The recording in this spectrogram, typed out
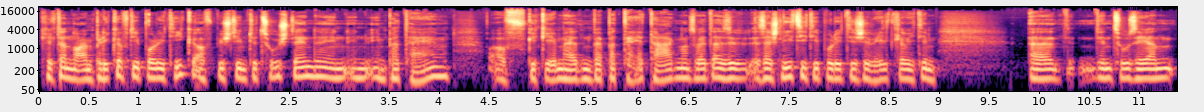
kriegt einen neuen Blick auf die Politik, auf bestimmte Zustände in, in, in Parteien, auf Gegebenheiten bei Parteitagen und so weiter. Also es erschließt sich die politische Welt, glaube ich, dem, äh, den Zusehern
